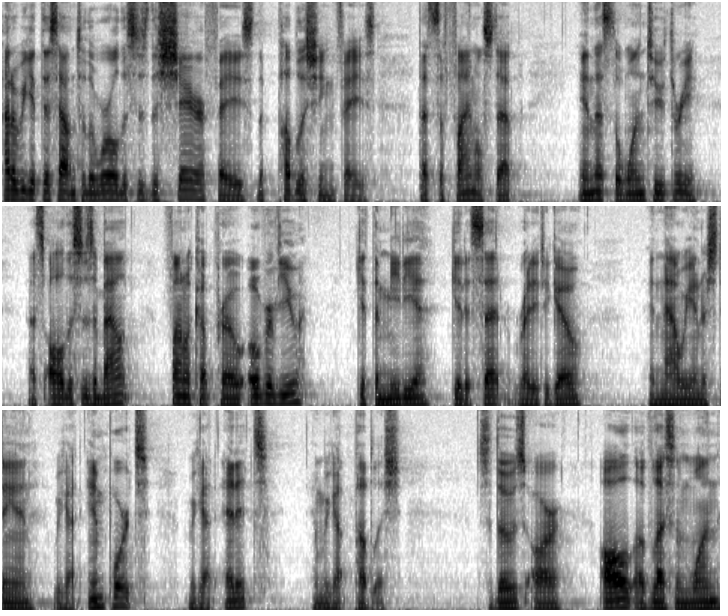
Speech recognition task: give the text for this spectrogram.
how do we get this out into the world? This is the share phase, the publishing phase. That's the final step. And that's the one, two, three. That's all this is about. Final Cut Pro overview. Get the media, get it set, ready to go. And now we understand we got import, we got edit, and we got publish. So those are all of lesson one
